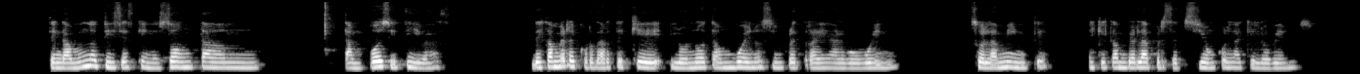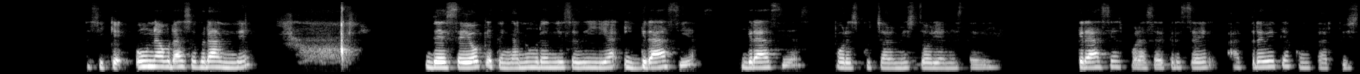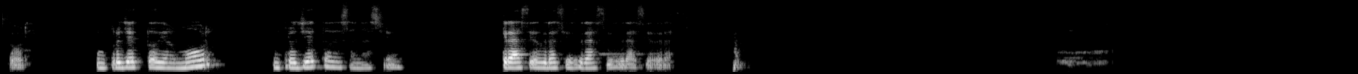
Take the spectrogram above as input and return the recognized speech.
tengamos noticias que no son tan, tan positivas, déjame recordarte que lo no tan bueno siempre trae algo bueno. Solamente hay que cambiar la percepción con la que lo vemos. Así que un abrazo grande Deseo que tengan un grandioso día y gracias, gracias por escuchar mi historia en este día. Gracias por hacer crecer. Atrévete a contar tu historia. Un proyecto de amor, un proyecto de sanación. Gracias, gracias, gracias, gracias, gracias.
